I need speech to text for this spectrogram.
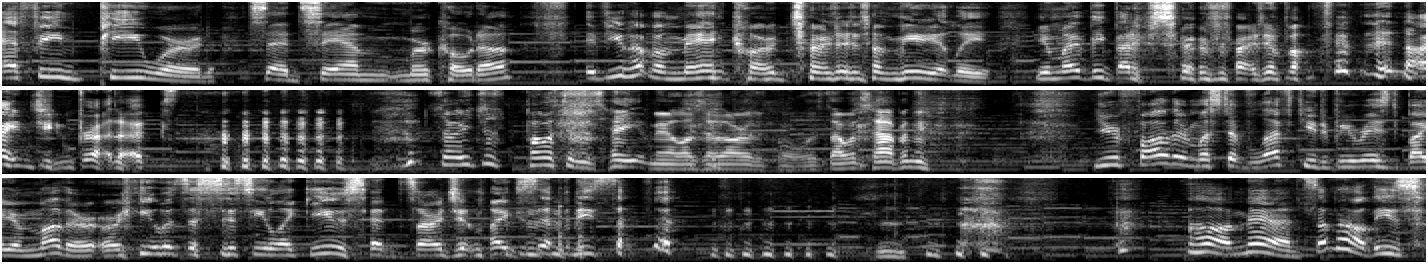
effing P word, said Sam Mercoda. If you have a man card, turn it immediately. You might be better served writing about feminine hygiene products. So he just posted his hate mail as an article. Is that what's happening? Your father must have left you to be raised by your mother, or he was a sissy like you, said Sergeant Mike 77. oh man, somehow these.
